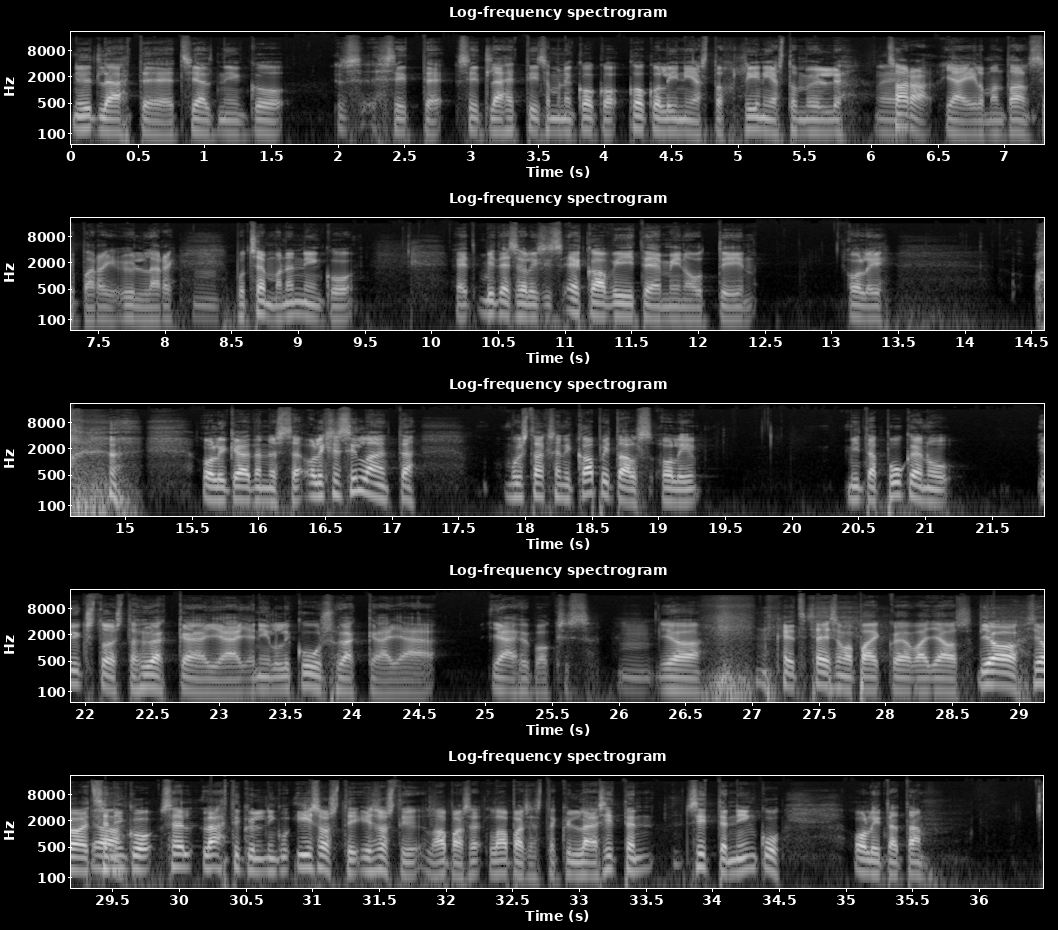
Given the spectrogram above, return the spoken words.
nyt lähtee, että sieltä niinku, s- sitten sit lähdettiin semmoinen koko, koko linjasto, linjastomylly. Niin. Sara jäi ilman tanssipari ylläri, hmm. mutta semmoinen niinku, että miten se oli siis eka viiteen minuuttiin oli, oli käytännössä, oliko se sillä että muistaakseni Capitals oli mitä pukenut 11 hyökkääjää ja niillä oli kuusi hyökkääjää jäähyboksissa. Mm, joo, et, seisomapaikkoja vaan jaos. Joo, joo, että se, niinku, se lähti kyllä niinku isosti, isosti lapase, lapasesta kyllä. Ja sitten, sitten niinku oli tätä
